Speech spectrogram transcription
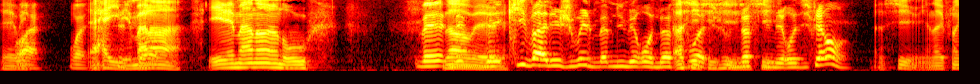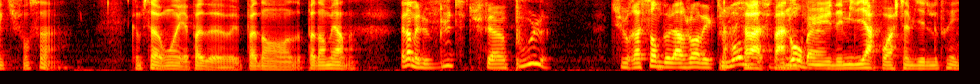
Eh oui. Ouais. Ouais, Ah, il est malin. Il est malin, Drew. Mais, Non, mais, mais- mais qui va aller jouer le même numéro 9 Ah, si, fois si, si, si, 9 si. numéros différents? Ah si, il y en avait plein qui font ça. Comme ça, au moins, il n'y a pas de, pas d'emmerde. Ah non, mais le but, c'est que tu fais un pool, tu rassembles de l'argent avec tout Non, le monde. ça va, c'est pas non bon, plus bah, des milliards pour acheter un billet de loterie.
